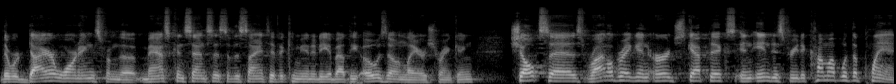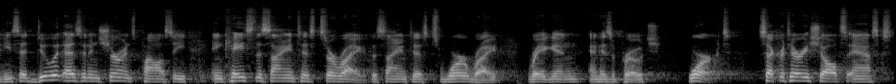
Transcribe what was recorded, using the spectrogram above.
There were dire warnings from the mass consensus of the scientific community about the ozone layer shrinking. Shultz says Ronald Reagan urged skeptics in industry to come up with a plan. He said, do it as an insurance policy in case the scientists are right. The scientists were right. Reagan and his approach worked. Secretary Shultz asks,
